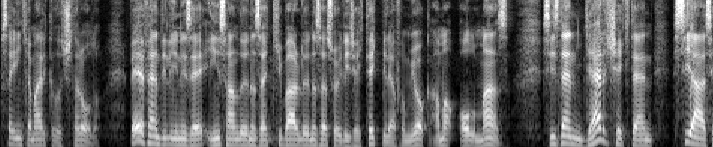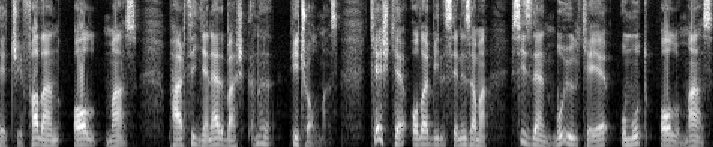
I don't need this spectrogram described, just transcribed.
Sayın Kemal Kılıçdaroğlu. Beyefendiliğinize, insanlığınıza, kibarlığınıza söyleyecek tek bir lafım yok ama olmaz. Sizden gerçekten siyasetçi falan olmaz. Parti genel başkanı hiç olmaz. Keşke olabilseniz ama sizden bu ülkeye umut olmaz.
